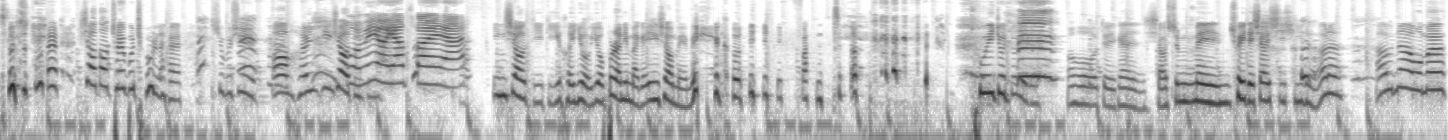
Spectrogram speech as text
小师妹笑到吹不出来，是不是？哦，很音效。我没有要吹呀、啊。音效迪迪很有用，不然你买个音效妹妹也可以，反正吹就对了。哦，对，看小师妹吹得笑嘻嘻的。好了，好，那我们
